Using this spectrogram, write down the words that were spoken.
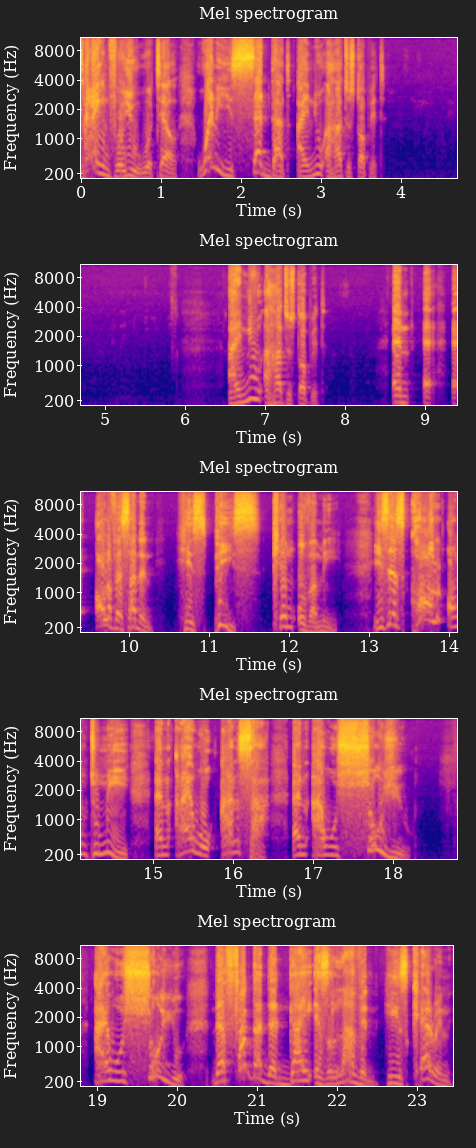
time for you will tell. When He said that, I knew I had to stop it. I knew I had to stop it and uh, uh, all of a sudden his peace came over me he says call unto me and i will answer and i will show you I will show you the fact that the guy is loving, he is caring,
